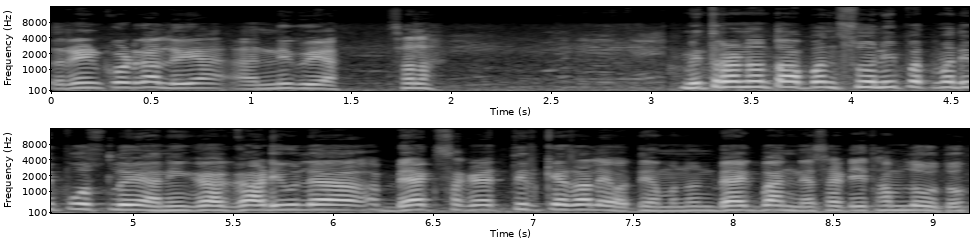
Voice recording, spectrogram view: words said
तर रेनकोट घालूया आणि निघूया. चला. मित्रांनो तर आपण सोनीपतमध्ये पोहोचलोय आणि गा गाडीवल्या बॅग सगळ्या तिरक्या झाल्या होत्या म्हणून बॅग बांधण्यासाठी थांबलो होतो.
